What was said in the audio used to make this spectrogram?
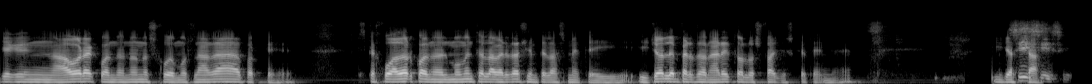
lleguen ahora cuando no nos juguemos nada, porque este jugador cuando en el momento de la verdad siempre las mete y, yo le perdonaré todos los fallos que tenga. Y ya está. Sí, sí.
